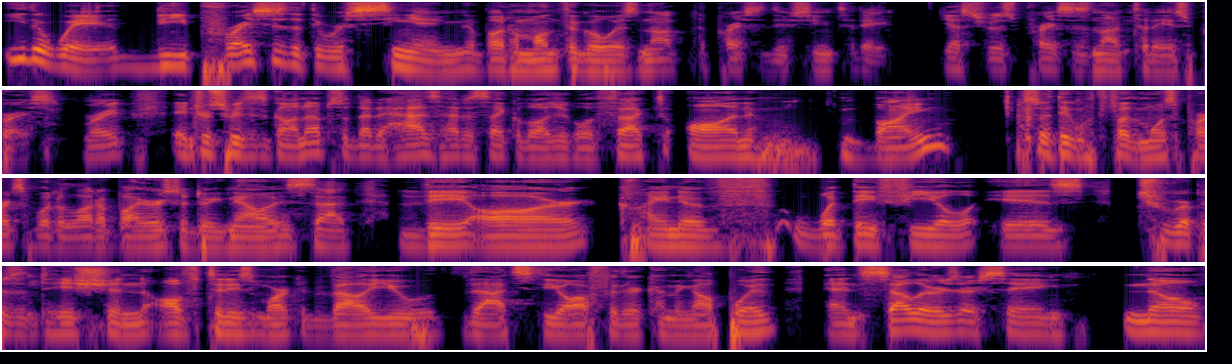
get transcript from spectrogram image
either way, the prices that they were seeing about a month ago is not the prices they're seeing today. Yesterday's price is not today's price, right? Interest rates has gone up, so that has had a psychological effect on buying so I think for the most parts, what a lot of buyers are doing now is that they are kind of what they feel is true representation of today's market value. That's the offer they're coming up with. And sellers are saying, no,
